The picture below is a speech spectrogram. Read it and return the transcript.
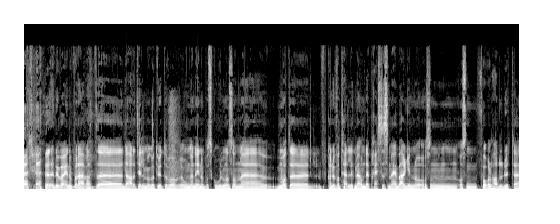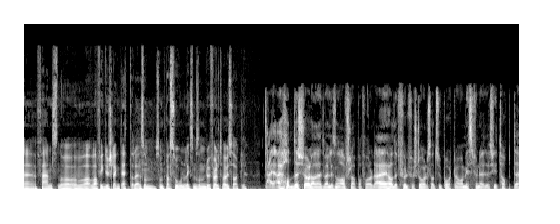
Du var inne på det her at eh, det hadde til og med gått utover ungene dine på skolen. og sånn. Eh, på en måte, kan du fortelle litt mer om det presset som er i Bergen? Hvordan, hvordan forhold hadde du til fansen, og hva, hva fikk du slengt etter det som, som person, liksom, som du følte var usaklig? Nei, Jeg hadde sjøl et veldig sånn avslappa forhold. Jeg hadde full forståelse at supporterne var misfornøyde hvis vi tapte.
